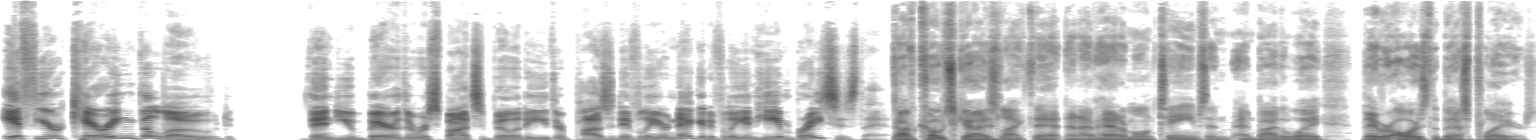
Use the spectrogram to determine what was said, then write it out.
if you're carrying the load, then you bear the responsibility either positively or negatively and he embraces that. I've coached guys like that, and I've had them on teams. And, and by the way, they were always the best players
